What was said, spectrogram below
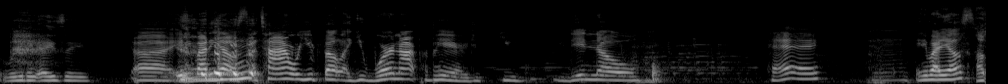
Reading AZ. Uh, anybody else? A time where you felt like you were not prepared. You you you didn't know. Hey. Mm. Anybody else? I,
